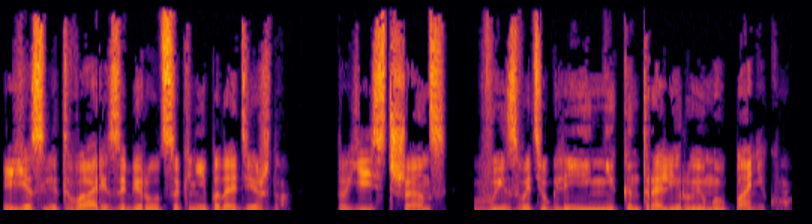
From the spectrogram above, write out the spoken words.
и если твари заберутся к ней под одежду, то есть шанс вызвать у Глеи неконтролируемую панику.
